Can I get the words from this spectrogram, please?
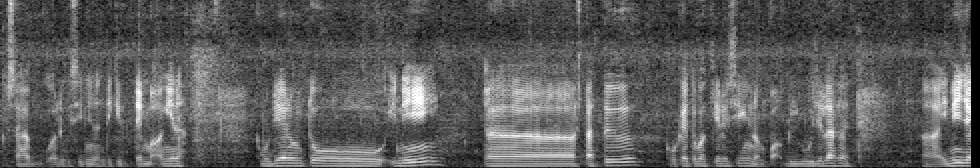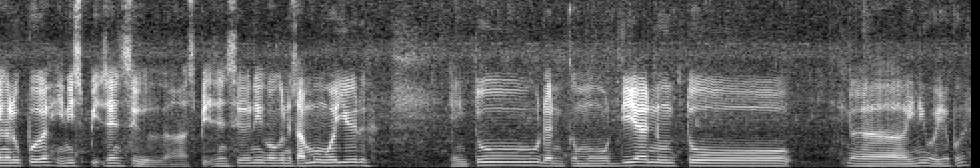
Kesah habuk ada ke sini Nanti kita tembak angin lah. Kemudian untuk ini uh, starter aku pakai Tobaki Racing nampak biru jelas kan. Ha, ini jangan lupa eh ini speed sensor. Ha, speed sensor ni kau kena sambung wire dia. Yang itu dan kemudian untuk uh, ini wire apa eh?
